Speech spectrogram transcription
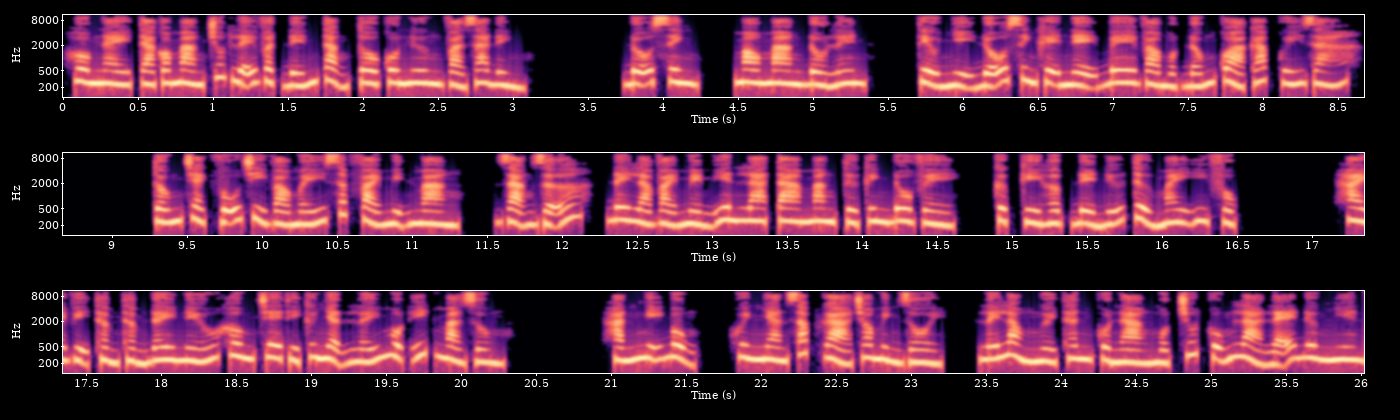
Hôm nay ta có mang chút lễ vật đến tặng Tô cô nương và gia đình. Đỗ sinh, mau mang đồ lên. Tiểu nhị đỗ sinh khệ nệ bê vào một đống quà cáp quý giá. Tống Trạch Vũ chỉ vào mấy sấp vải mịn màng, dạng dỡ, đây là vải mềm yên la ta mang từ kinh đô về, cực kỳ hợp để nữ tử may y phục. Hai vị thầm thầm đây nếu không chê thì cứ nhận lấy một ít mà dùng. Hắn nghĩ bụng, Khuynh Nhan sắp gả cho mình rồi, lấy lòng người thân của nàng một chút cũng là lẽ đương nhiên.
